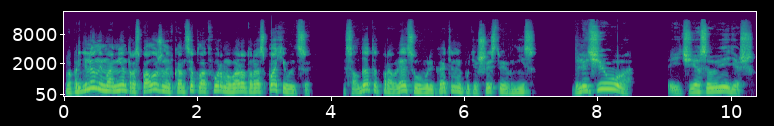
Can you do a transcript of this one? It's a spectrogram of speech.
В определенный момент расположенные в конце платформы ворота распахиваются, и солдат отправляется в увлекательное путешествие вниз. «Для чего?» «Сейчас увидишь».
